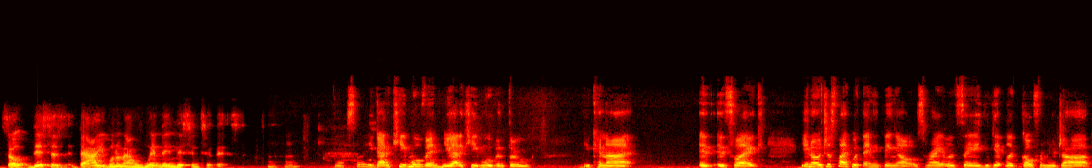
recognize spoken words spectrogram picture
So this is valuable no matter when they listen to this. Mm-hmm. Yeah, so you got to keep moving. You got to keep moving through. You cannot. It, it's like, you know, just like with anything else, right? Let's say you get let go from your job.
